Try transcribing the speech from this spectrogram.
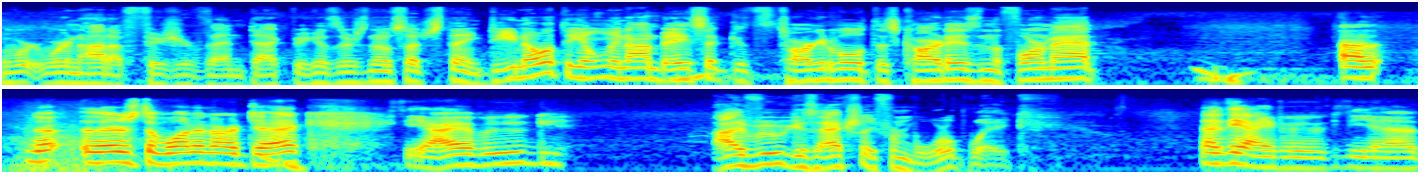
We're, we're not a fissure vent deck because there's no such thing. Do you know what the only non-basic that's targetable with this card is in the format? Uh, no, there's the one in our deck, the Ivug. Ivug is actually from Worldwake. Not the Ivug, the uh,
